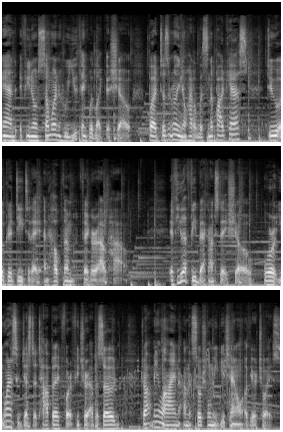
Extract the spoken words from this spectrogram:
And if you know someone who you think would like this show but doesn't really know how to listen to podcasts, do a good deed today and help them figure out how. If you have feedback on today's show or you want to suggest a topic for a future episode, drop me a line on the social media channel of your choice.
